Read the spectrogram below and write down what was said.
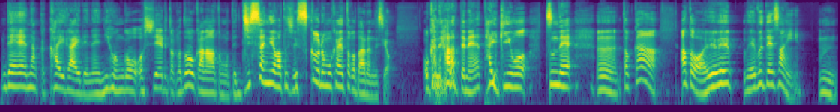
で、なんか海外でね、日本語を教えるとかどうかなと思って、実際に私スクールも通ったことあるんですよ。お金払ってね、大金を積んで、うん、とか、あとはウェブ、ウェブデザイン。うん。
